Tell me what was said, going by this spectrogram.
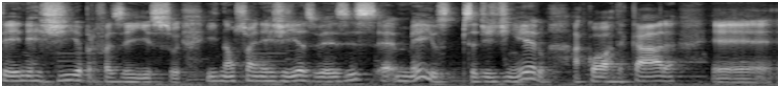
ter energia para fazer isso e não só energia, às vezes é, meios, precisa de dinheiro, a corda é cara, é,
